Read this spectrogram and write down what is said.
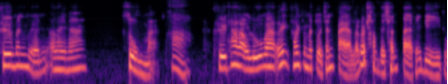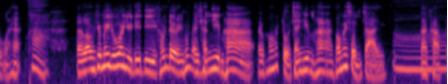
คือมันเหมือนอะไรนะ สุ่มอะค่ะ คือถ้าเรารู้ว่าเอ้ยเขาจะมาตรวจชั้นแปดแล้วก็ทำแต่ชั้นแปดให้ดีถูกไหมฮะค่ะ แต่เราจะไม่รู้ว่าอยู่ดีๆเขาเดินขึ้นไปชั้นยี่ห้าแล้วเขาก็ตรวจชั้นยี่ห้าเขาไม่สนใจอ๋อนะครับ ไป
